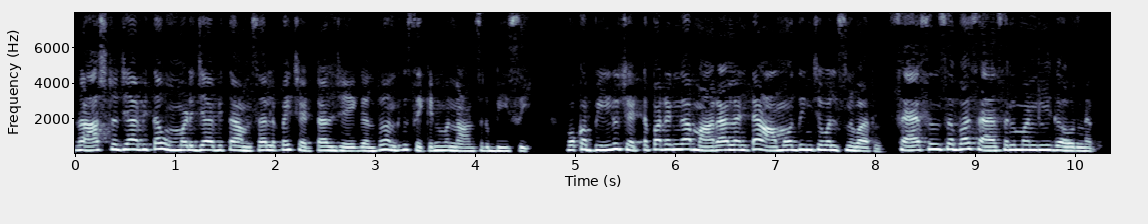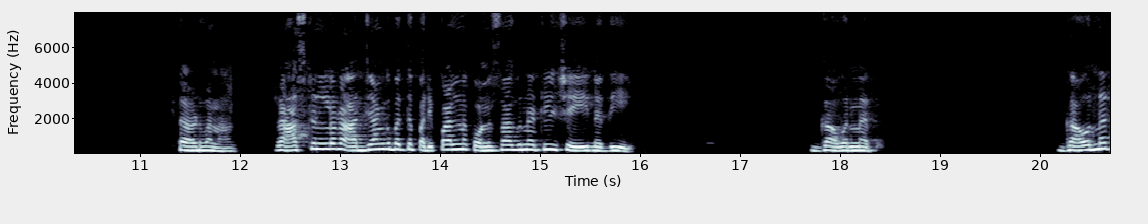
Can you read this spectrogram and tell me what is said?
రాష్ట్ర జాబితా ఉమ్మడి జాబితా అంశాలపై చట్టాలు చేయగలదు. అందుకు సెకండ్ వన్ ఆన్సర్ బీసీ. ఒక బిల్లు చట్టపరంగా మారాలంటే ఆమోదించవలసిన వారు. శాసనసభ శాసన మండలి గవర్నర్. థర్డ్ వన్ రాష్ట్రంలో రాజ్యాంగబద్ధ పరిపాలన కొనసాగునట్లు చేయనది గవర్నర్. గవర్నర్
